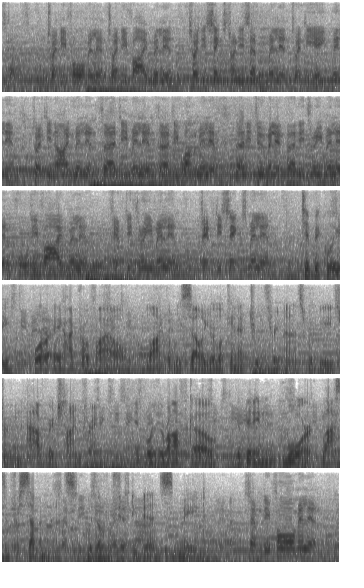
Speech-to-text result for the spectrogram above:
starts. 24 million, 25 million, 26, 27 million, 28 million, 29 million, 30 million, 31 million, 32 million, 33 million, 45 million, 53 million, 56 million. Typically, for a high profile lot that we sell, you're looking at two to three minutes, would be sort of an average time frame. And for the Rothko, the bidding war lasted for seven minutes, with over 50 bids made. 74 million.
